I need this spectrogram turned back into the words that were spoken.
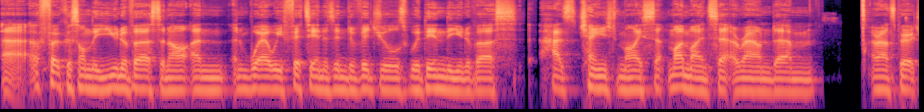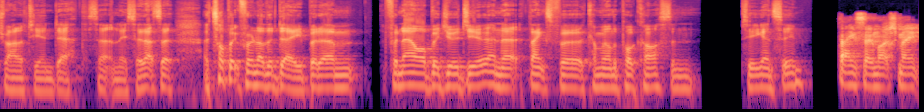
uh, a focus on the universe and our, and and where we fit in as individuals within the universe has changed my set, my mindset around um, around spirituality and death, certainly. So that's a, a topic for another day. But um, for now, I'll bid you adieu and uh, thanks for coming on the podcast and see you again soon. Thanks so much, mate.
